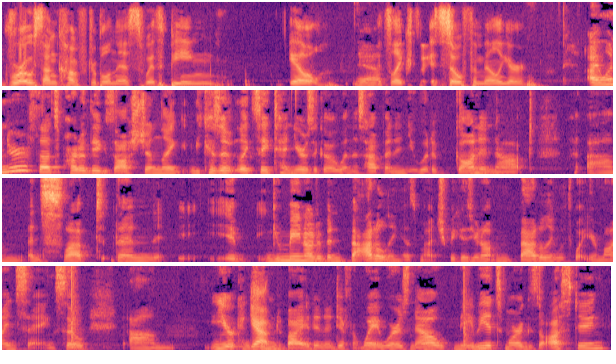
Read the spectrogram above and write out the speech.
gross uncomfortableness with being ill. Yeah. It's like it's so familiar. I wonder if that's part of the exhaustion, like because it, like say ten years ago when this happened and you would have gone and napped um, and slept, then it, you may not have been battling as much because you're not battling with what your mind's saying. So um, you're consumed yeah. by it in a different way. Whereas now maybe it's more exhausting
